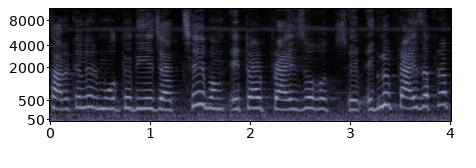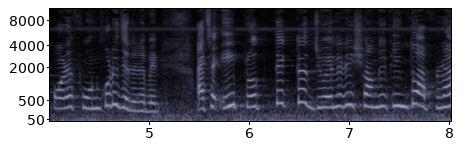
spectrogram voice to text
সার্কেলের মধ্যে দিয়ে যাচ্ছে এবং এটার প্রাইসও হচ্ছে এগুলোর প্রাইস আপনারা পরে ফোন করে জেনে নেবেন। আচ্ছা এই প্রত্যেকটা জুয়েলারির সঙ্গে কিন্তু আপনারা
